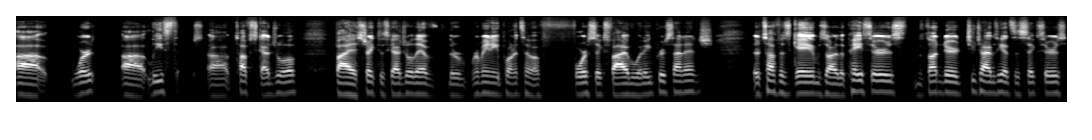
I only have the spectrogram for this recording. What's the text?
uh worst uh least uh tough schedule by strength of schedule. They have the remaining opponents have a 465 winning percentage. Their toughest games are the Pacers, the Thunder, two times against the Sixers,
